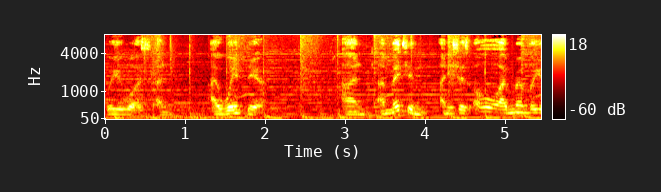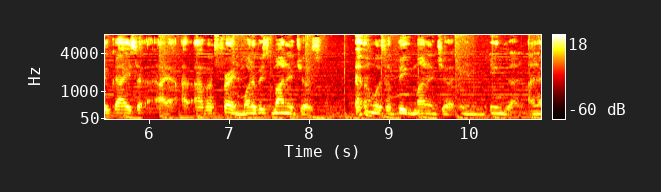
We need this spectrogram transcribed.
where he was. And I went there and I met him, and he says, "Oh, I remember you guys. I, I have a friend. One of his managers was a big manager in England, and I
